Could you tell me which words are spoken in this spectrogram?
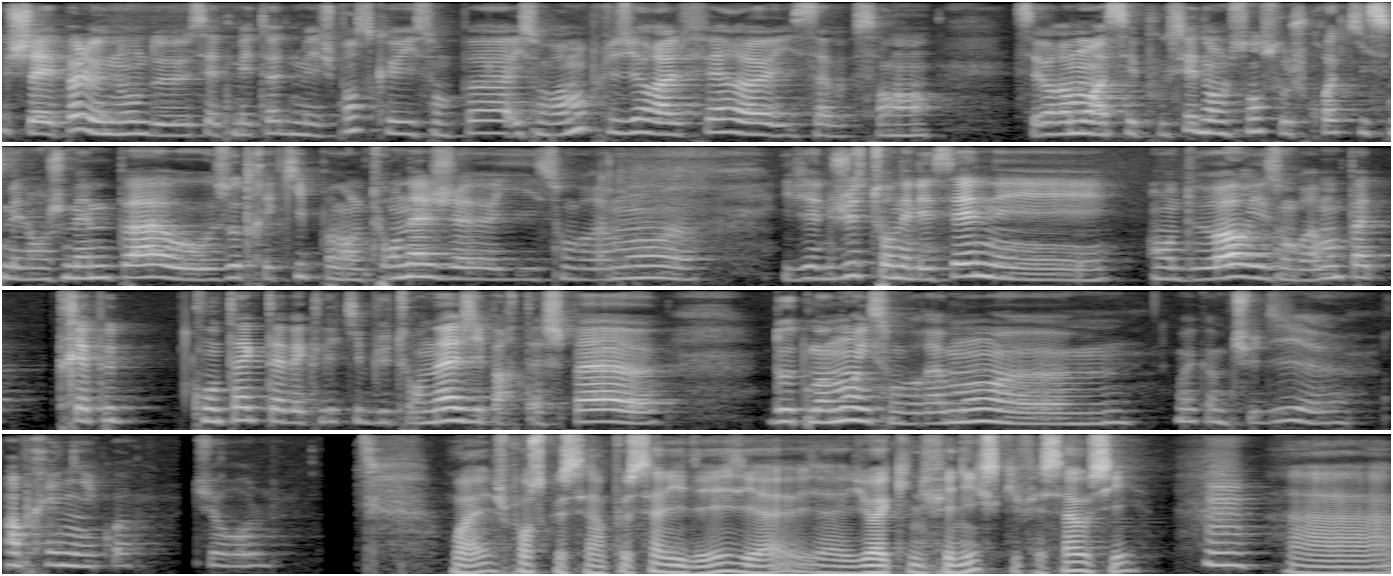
Je savais pas le nom de cette méthode, mais je pense qu'ils sont pas, ils sont vraiment plusieurs à le faire. euh, Ils savent, enfin, c'est vraiment assez poussé dans le sens où je crois qu'ils se mélangent même pas aux autres équipes pendant le tournage. euh, Ils sont vraiment, euh, ils viennent juste tourner les scènes et en dehors, ils ont vraiment pas très peu de contact avec l'équipe du tournage. Ils partagent pas d'autres moments. Ils sont vraiment, euh, ouais, comme tu dis, euh, imprégnés quoi du rôle. Ouais, je pense que c'est un peu ça l'idée. Il y a, il y a Joaquin Phoenix qui fait ça aussi. Mm. Euh,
